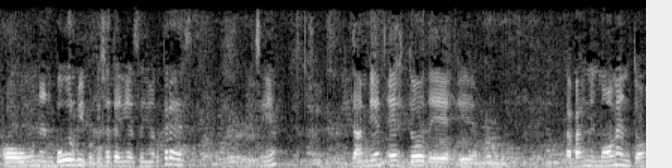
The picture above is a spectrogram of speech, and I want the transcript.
O un en Burby porque ya tenía el Señor 3, ¿sí? También esto de, eh, capaz en el momento,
